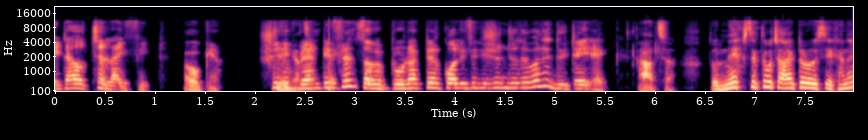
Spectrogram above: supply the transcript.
এটা হচ্ছে লাইফ ফিট ওকে শুধু ব্র্যান্ড ডিফারেন্স তবে প্রোডাক্টের কোয়ালিফিকেশন যদি বলি দুইটাই এক। আচ্ছা তো নেক্সট দেখতে পাচ্ছি আরেকটা রয়েছে এখানে।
